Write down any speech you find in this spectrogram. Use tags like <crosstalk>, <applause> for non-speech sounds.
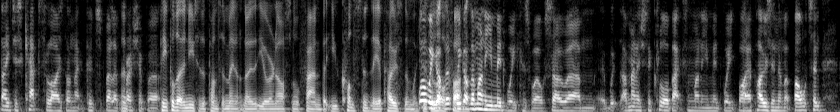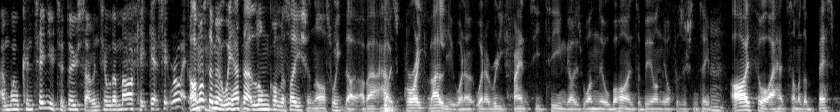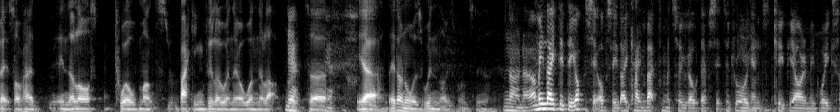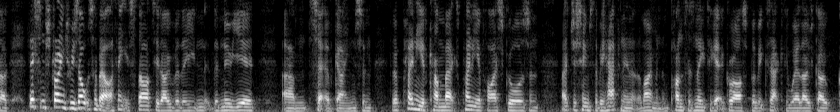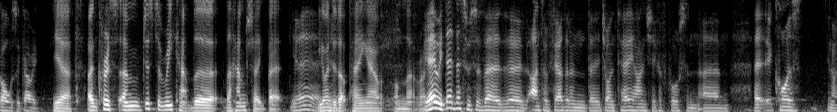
they just capitalised on that good spell of Uh, pressure. But People that are new to the punter may not know that you're an Arsenal fan, but you constantly oppose them, which well, is we a got lot the, of fun. we got the money in midweek as well, so um, we- I managed to claw back some money in midweek by opposing them at Bolton, and we'll continue to do so until the market gets it right. I must admit, we had that long conversation last week though about how it's great value when a when a really fancied team goes one 0 behind to be on the opposition team. Mm. I thought I had some of the best bets I've had in the last twelve months backing Villa when they were one 0 up. Yeah, But, uh, yeah. yeah, they don't always win those ones, do they? No, no. I mean, they did the opposite. Obviously, they came back from a two-goal deficit to draw against QPR in midweek. So there's some strange results about. I think it started over the the New Year um, set of games, and there are plenty of comebacks, plenty of high scores, and that just seems to be happening at the moment. And punters need to get a grasp of exactly where those go- goals are going. Yeah, and Chris, um, just to recap the the handshake bet, Yeah. you yeah. ended up paying out on that, right? Yeah, we did. This was the, the Anton Ferdinand, uh, John Terry handshake, of course, and um, it, it caused you know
